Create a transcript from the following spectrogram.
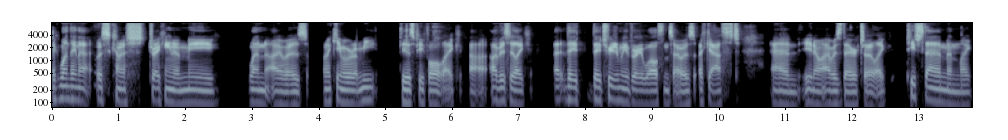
Like one thing that was kind of striking to me when I was when I came over to meet these people, like uh, obviously like uh, they they treated me very well since I was a guest, and you know I was there to like teach them and like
